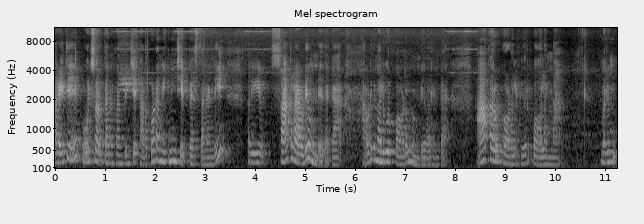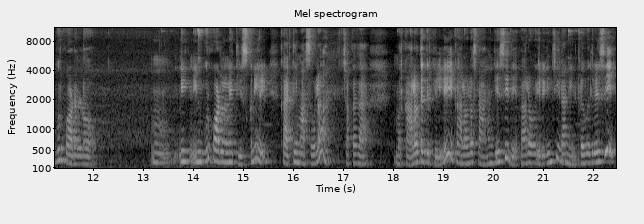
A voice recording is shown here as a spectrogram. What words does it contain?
మరి అయితే పోలీసు స్వర్గానికి పంపించే కథ కూడా మీకు నేను చెప్పేస్తానండి. మరి సాకలు ఆవిడే ఉండేదట. ఆవిడకి నలుగురు కోడలు ఉండేవారంట. ఆ కరువు కోడల పేరు పోలమ్మ. మరి ముగ్గురు కోడల్లో ఈ ముగ్గురు కోడలని తీసుకుని వెళ్ళి- కార్తీక మాసంలో చక్కగా మరి కాలువ దగ్గరికి వెళ్ళి కాలువలో స్నానం చేసి దీపాలు వెలిగించి ఇలా నీటిలో వదిలేసి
